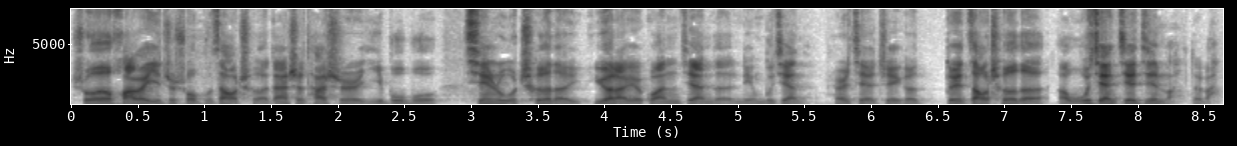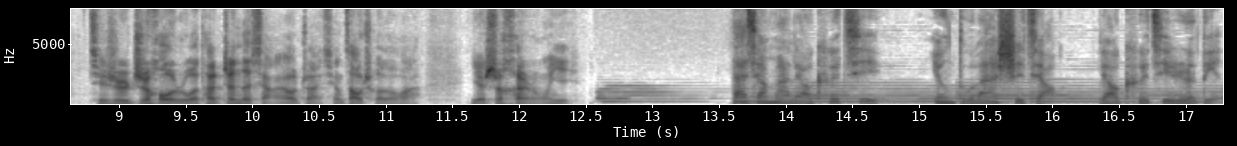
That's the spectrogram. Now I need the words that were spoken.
说华为一直说不造车，但是它是一步步侵入车的越来越关键的零部件的，而且这个对造车的啊、无限接近嘛，对吧？其实之后如果他真的想要转型造车的话，也是很容易。大小马聊科技，用毒辣视角聊科技热点。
